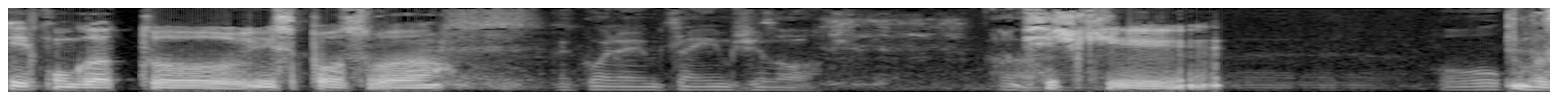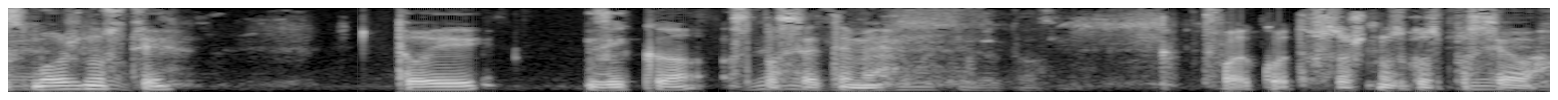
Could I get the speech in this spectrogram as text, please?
И когато използва всички възможности, той вика спасете ме. Това е което всъщност го спасява.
